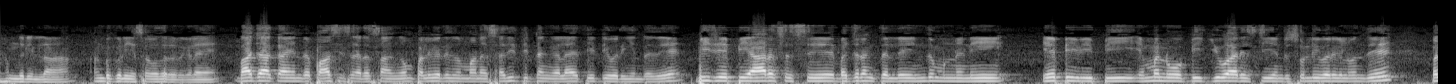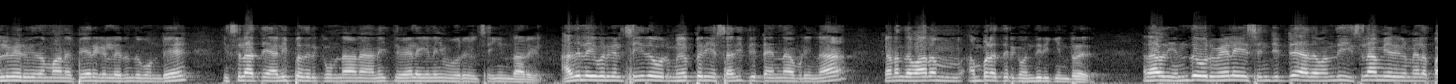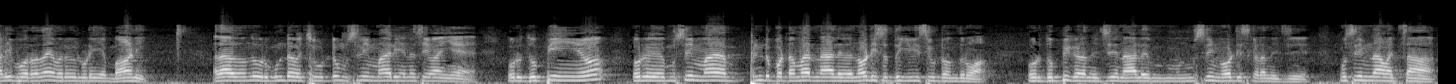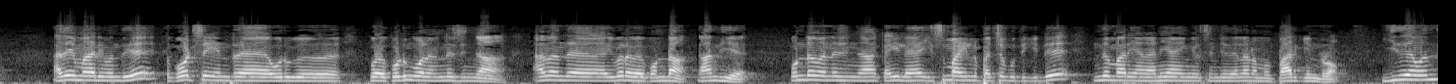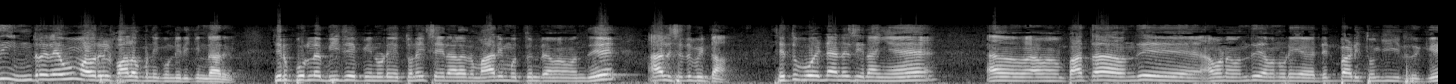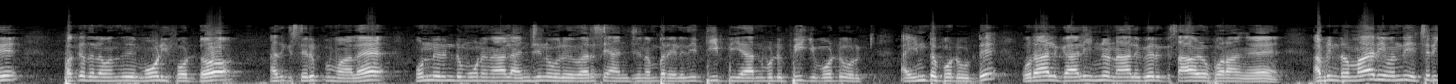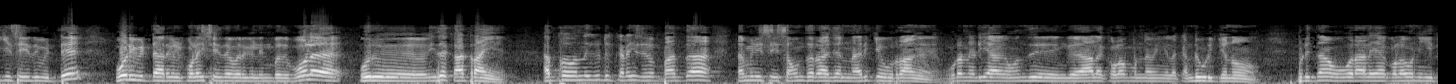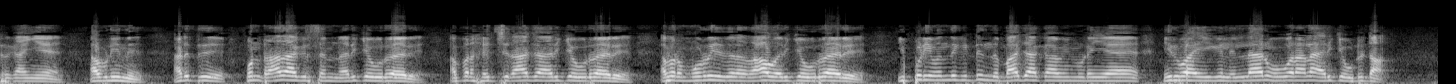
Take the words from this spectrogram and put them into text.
அஹமதுல்லா அன்புக்குரிய சகோதரர்களே பாஜக என்ற பாசிச அரசாங்கம் பல்வேறு விதமான சதி திட்டங்களை தீட்டி வருகின்றது. BJP RSS Bajrang Dal Hindu Munnani ABVP MNOP QRST என்று சொல்லி இவர்கள் வந்து பல்வேறு விதமான பெயர்கள் இருந்து கொண்டு இஸ்லாத்தை அழிப்பதற்கு உண்டான அனைத்து வேலைகளையும் இவர்கள் செய்கின்றார்கள். அதில் இவர்கள் செய்த ஒரு மிகப்பெரிய சதி திட்டம் என்ன அப்படின்னா கடந்த வாரம் அம்பலத்திற்கு வந்திருக்கின்றது. அதாவது எந்த ஒரு வேலையை செஞ்சுட்டு அதை வந்து இஸ்லாமியர்கள் மேல பழி போடுறதா இவர்களுடைய பாணி. அதாவது வந்து ஒரு குண்டை வச்சு விட்டு முஸ்லீம் மாதிரி என்ன செய்வாங்க? ஒரு தொப்பியையும் ஒரு முஸ்லீம் பிரிண்ட் போட்ட மாதிரி நாலு நோட்டீஸ் தூக்கி வீசி விட்டு வந்துருவான். ஒரு தொப்பி கிடந்துச்சு நாலு முஸ்லீம் நோட்டீஸ் கிடந்துச்சு. முஸ்லீம் தான் வச்சான். அதே மாதிரி வந்து கோட்ஸே என்ற ஒரு கொ- கொடுங்கோலன் என்ன செஞ்சான்? அவன் அந்த இவரை கொண்டான் காந்தியை. கொண்டவன் என்ன செஞ்சான்? கையில இஸ்மாயில்னு பச்சை குத்திக்கிட்டு இந்த மாதிரியான அநியாயங்கள் செஞ்சதெல்லாம் நம்ம பார்க்கின்றோம். இதை வந்து இன்றளவும் அவர்கள் ஃபாலோ பண்ணி கொண்டிருக்கின்றார்கள். திருப்பூர்ல பிஜேபியினுடைய துணை செயலாளர் மாரிமுத்துன்றவன் வந்து ஆள் செத்து போயிட்டான். செத்து போயிட்டா என்ன செய்யறாங்க அவன் அவன் பார்த்தா வந்து அவனை வந்து அவனுடைய டெட் பாடி தொங்கிக்கிட்டு இருக்கு. பக்கத்துல வந்து மோடி போட்டோ அதுக்கு செருப்பு மாலை ஒன்று ரெண்டு மூணு நாலு அஞ்சுன்னு ஒரு வரிசை அஞ்சு நம்பர் எழுதி டிபிஆர்னு போட்டு பீக்கி போட்டு ஒரு இன்ட்ட போட்டு விட்டு ஒரு ஆள் காலி இன்னும் நாலு பேருக்கு சாக போறாங்க. அப்படின்ற மாதிரி வந்து எச்சரிக்கை செய்து விட்டு ஓடிவிட்டார்கள் கொலை செய்தவர்கள் என்பது போல ஒரு இதை காட்டுறாங்க. அப்ப வந்துகிட்டு கடைசி பார்த்தா தமிழிசை சவுந்தரராஜன் அறிக்கை விடுறாங்க. உடனடியாக வந்து இங்க ஆளை கொலை பண்ணவங்களை கண்டுபிடிக்கணும். இப்படித்தான் ஒவ்வொரு ஆளையா கொலை பண்ணிக்கிட்டு இருக்காங்க அப்படின்னு. அடுத்து பொன் ராதாகிருஷ்ணன் அறிக்கை விடுறாரு. அப்புறம் ஹெச் ராஜா அறிக்கை விடுறாரு. அப்புறம் முரளிதர ராவ் அறிக்கை விடுறாரு. இப்படி வந்துகிட்டு இந்த பாஜகவினுடைய நிர்வாகிகள் எல்லாரும் ஒவ்வொரு ஆளா அறிக்கை விட்டுட்டான்.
